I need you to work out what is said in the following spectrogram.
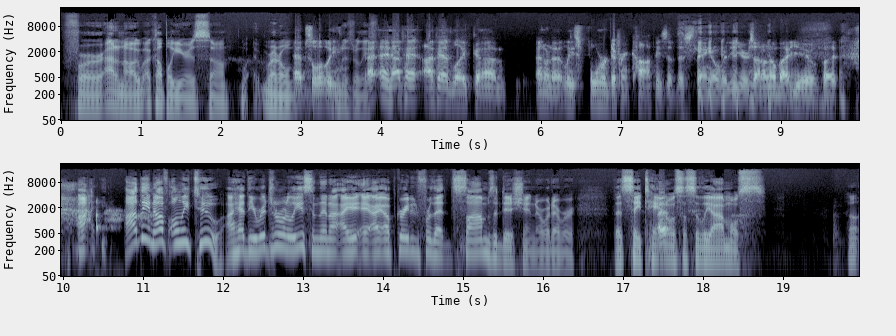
for I don't know a, couple years. So right on Absolutely. when it was released. And I've had I've had like um, I don't know at least four different copies of this thing over the years. I don't know about you, but I, oddly enough, only two. I had the original release, and then I I, I upgraded for that Psalms edition or whatever. That Satano Siciliamos. Oh,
